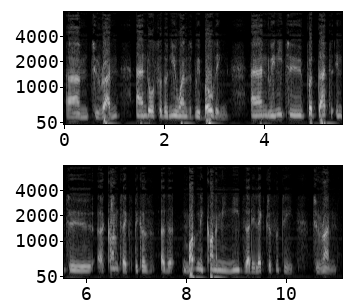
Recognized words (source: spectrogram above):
um, to run, and also the new ones that we're building. And we need to put that into uh, context because uh, the modern economy needs that electricity to run.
